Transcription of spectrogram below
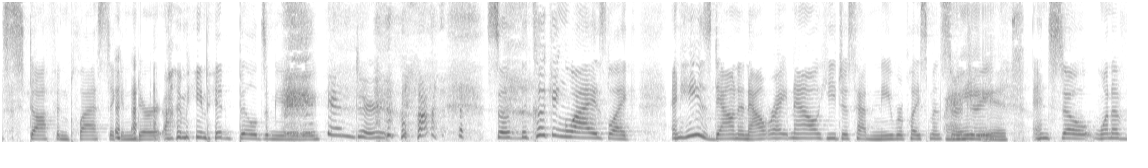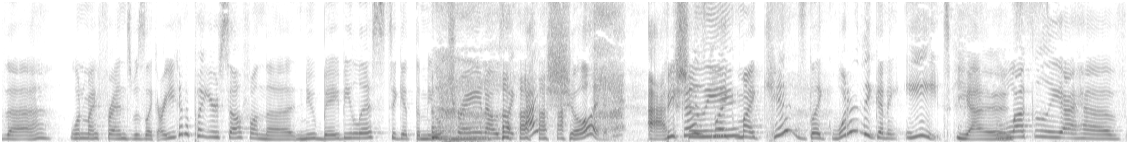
stuff and plastic and dirt. I mean, it builds immunity. And dirt. So the cooking wise, like, and he is down and out right now. He just had knee replacement surgery, Right. and so one of the one of my friends was like, "Are you going to put yourself on the new baby list to get the meal train?" I was like, "I should." Actually- because like my kids, like, what are they going to eat? Yes. Luckily, I have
